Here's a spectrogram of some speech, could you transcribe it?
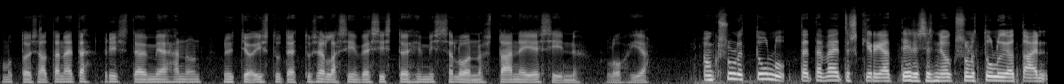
Mutta toisaalta näitä risteymiä on nyt jo istutettu sellaisiin vesistöihin, missä luonnostaan ei esiinny lohia. Onko sulle tullut tätä väitöskirjaa tehdessä, niin onko sulle tullut jotain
